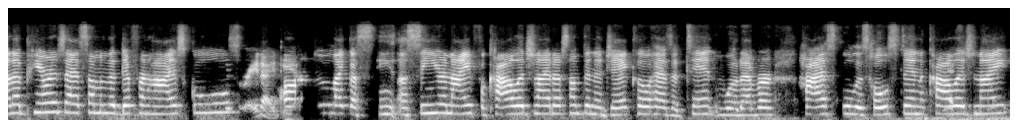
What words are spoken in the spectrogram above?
an appearance at some of the different high schools, great idea. Or do like a, a senior night for college night or something. And JEDCO has a tent, whatever high school is hosting a college yeah. night.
